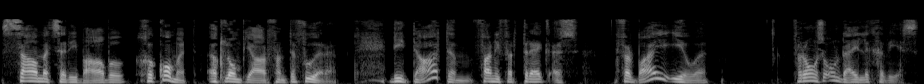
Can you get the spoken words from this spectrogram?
saam met Siribabel gekom het 'n klomp jaar van tevore. Die datum van die vertrek is vir baie eeue vir ons onduidelik gewees.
